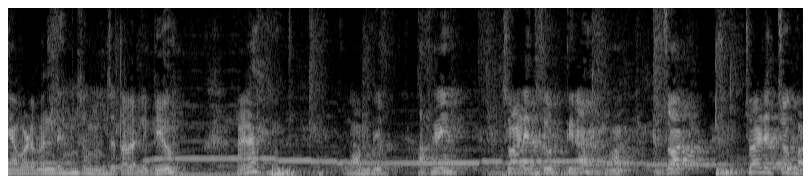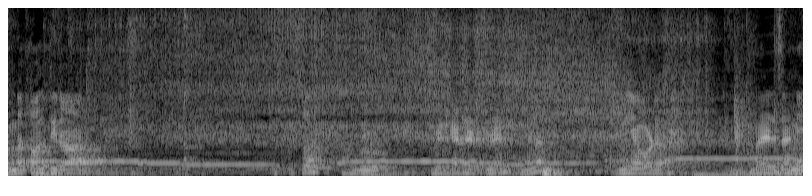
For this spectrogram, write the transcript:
यहाँबाट पनि देख्न सक्नुहुन्छ तपाईँहरूले भ्यू होइन? हाम्रो आफ्नै चुवाडे चोकतिर चुवा चुवाडे चोकभन्दा तलतिर यस्तो छ हाम्रो भेटघाट रेस्टुरेन्ट होइन? अनि यहाँबाट बाहिर जाने।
